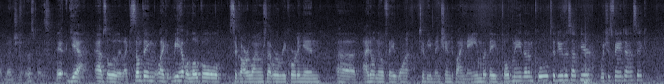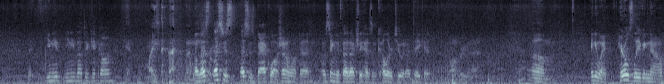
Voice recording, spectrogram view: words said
I'm mentioning this place. uh, Yeah, absolutely. Like something like we have a local cigar lounge that we're recording in. Uh, I don't know if they want to be mentioned by name, but they told me that I'm cool to do this up here, which is fantastic. You need you need that to get gone. Yeah, my, my Oh, that's that's just that's just backwash. I don't want that. I was thinking if that actually had some color to it, I'd take it. I'm bringing that. Um, anyway, Harold's leaving now,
